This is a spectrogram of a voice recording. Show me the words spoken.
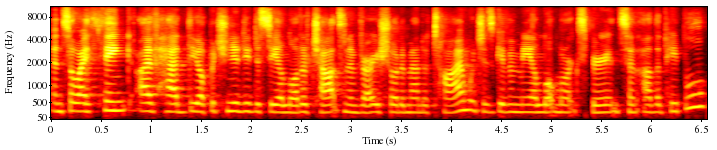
And so I think I've had the opportunity to see a lot of charts in a very short amount of time, which has given me a lot more experience than other people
